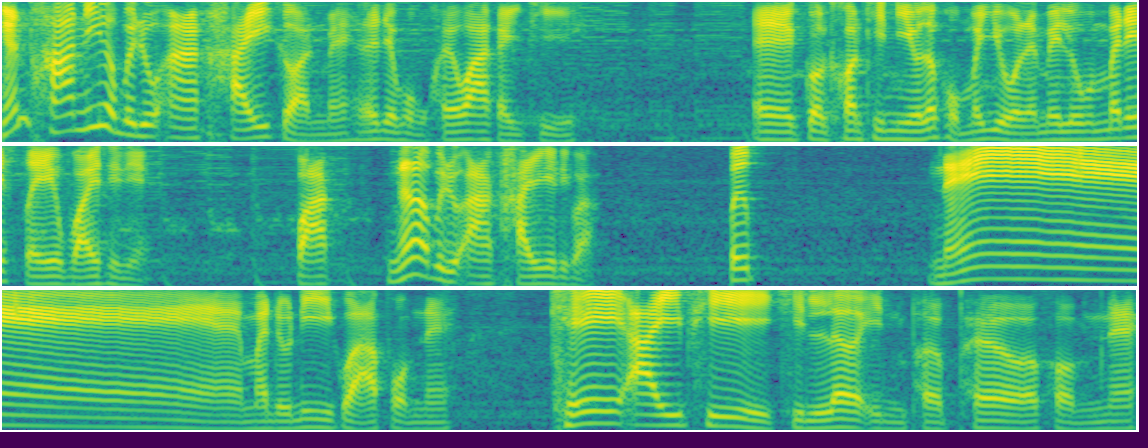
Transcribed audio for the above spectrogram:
งั้นพาร์ทนี้เราไปดูอาร์ไคก่อนไหมแล้วเดี๋ยวผมค่อยว่ากันอีกที เออกด continue แล้วผมไม่อยู่เลยไม่รู้มันไม่ได้เซฟไว้สิเนี่ยฟักงั้นเราไปดูอาร์ไคกันดีกว่าปึ๊บแน่มาดูนี่ดีกว่าผมนะ KIP Killer in Purple ผมนะ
